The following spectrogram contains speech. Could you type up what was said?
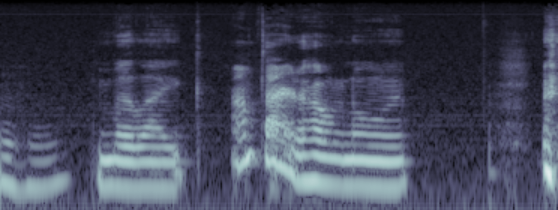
Mm-hmm. but like i'm tired of holding on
